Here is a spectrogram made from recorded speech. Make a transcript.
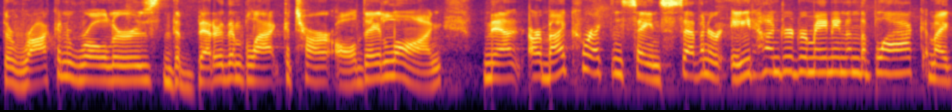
the rock and rollers, the better than black guitar all day long. Matt, am I correct in saying seven or 800 remaining in the black? Am I,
